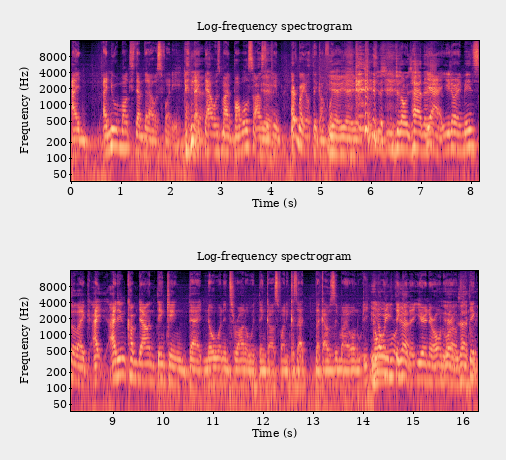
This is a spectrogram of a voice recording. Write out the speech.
I I knew amongst them that I was funny, and Yeah. like that was my bubble. So I was Yeah. thinking everybody will think I'm funny. Yeah, yeah, yeah. So you just you just always had that. Yeah, you. know what I mean. So like, I I didn't come down thinking that no one in Toronto would think I was funny because I like I was in my own. You Your know own when you world, think yeah. that you're in your own world, exactly. you think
